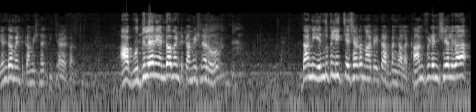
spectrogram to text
ఎండోమెంట్ కమిషనర్కి ఇచ్చాయట ఆ బుద్ధి లేని ఎండోమెంట్ కమిషనరు దాన్ని ఎందుకు లీక్ చేశాడో నాకైతే అర్థం కాలే. కాన్ఫిడెన్షియల్గా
